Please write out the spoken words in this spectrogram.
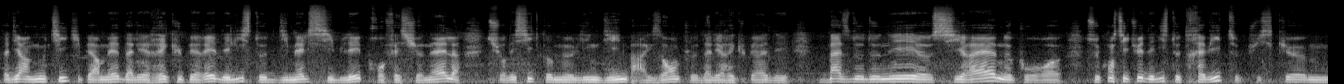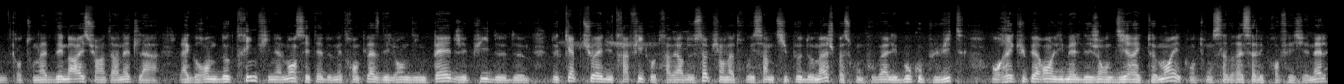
c'est-à-dire un outil qui permet d'aller récupérer des listes d'emails ciblés professionnels sur des sites comme LinkedIn par exemple d'aller récupérer des bases de données euh, sirènes pour euh, se constituer des listes très vite, puisque hum, quand on a démarré sur Internet, la, grande doctrine finalement, c'était de mettre en place des landing pages et puis de, capturer du trafic au travers de ça. Puis on a trouvé ça un petit peu dommage parce qu'on pouvait aller beaucoup plus vite en récupérant l'email des gens directement. Et quand on s'adresse à des professionnels,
